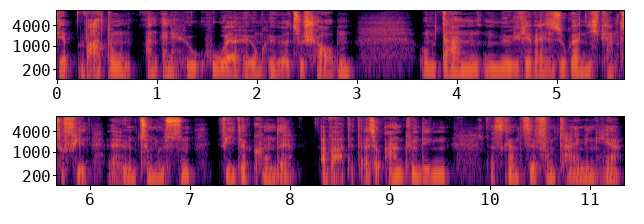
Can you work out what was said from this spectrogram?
die Erwartung an eine hohe Erhöhung höher zu schrauben, um dann möglicherweise sogar nicht ganz so viel erhöhen zu müssen, wie der Kunde erwartet. Also ankündigen, das Ganze vom Timing her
